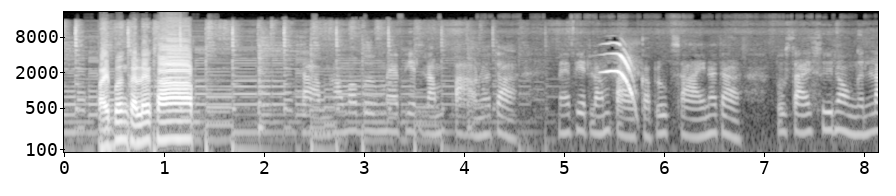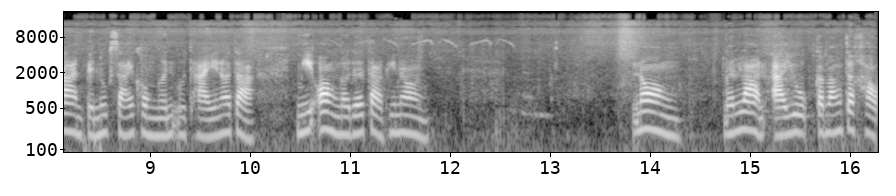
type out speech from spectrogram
ๆ ไปเบิ่งกันเลยครับตามเขามาเบิงแม่เพชรล้ำเปล่าเนาะจ้ะแม่เพชรล้ำเปล่ากับลูกซ้ายเนาะจ้ะลูกซ้ายซื้อน้องเงินล้านเป็นลูกซ้ายของเงินอุทัยเนาะจ้ะมีอ่องเนาะเด้อจ้ะพี่น้องน้องเงินล้านอายุกำลังจะเข่า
